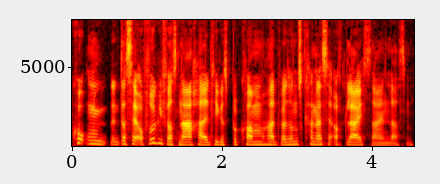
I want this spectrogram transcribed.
gucken, dass er auch wirklich was Nachhaltiges bekommen hat, weil sonst kann er es ja auch gleich sein lassen.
